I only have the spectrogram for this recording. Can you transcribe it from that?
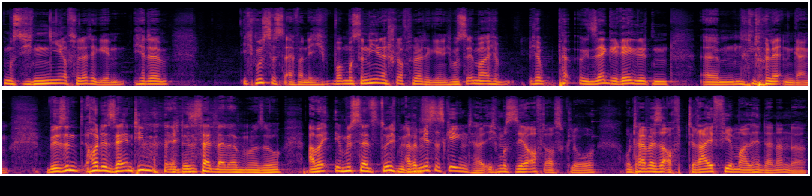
musste ich nie auf Toilette gehen. Ich hatte, ich musste es einfach nicht. Ich musste nie in der Schule auf Toilette gehen. Ich musste immer, ich habe ich hab einen sehr geregelten ähm, Toilettengang. Wir sind heute sehr intim, äh, das ist halt leider immer so. Aber ihr müsst jetzt durch mit Aber uns. mir ist das Gegenteil. Ich muss sehr oft aufs Klo und teilweise auch drei, vier Mal hintereinander.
